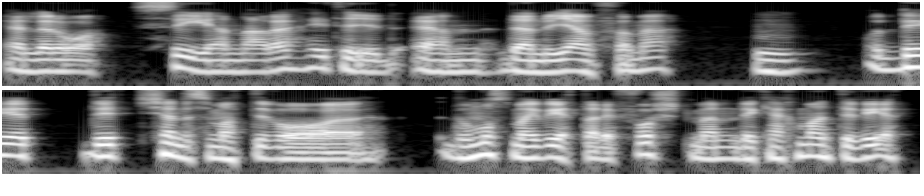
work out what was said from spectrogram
eller då senare i tid än den du jämför med. Mm. Och det, det kändes som att det var... Då måste man ju veta det först, men det kanske man inte vet.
